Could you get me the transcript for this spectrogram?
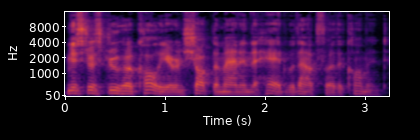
Mistress drew her collier and shot the man in the head without further comment.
